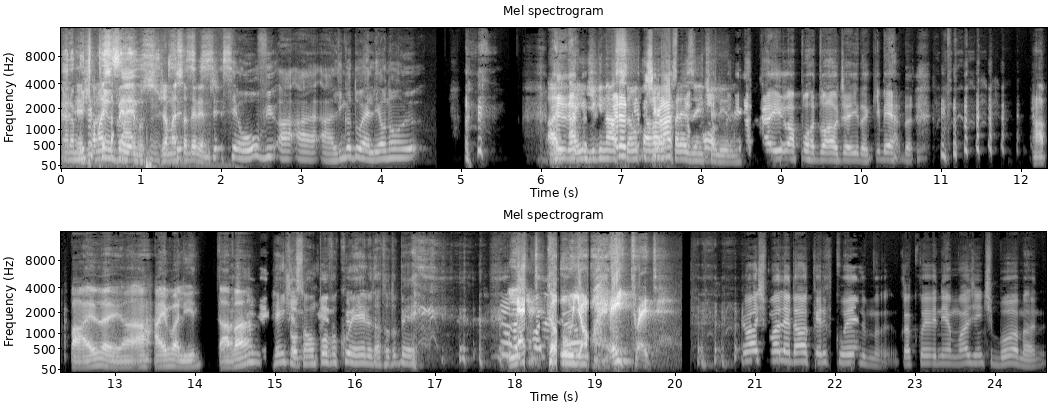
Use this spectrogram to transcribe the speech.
Era É, muito jamais pesado. saberemos, jamais saberemos. Você ouve a, a, a língua do L, eu não. A, a indignação estava presente porra. ali, né? Caiu a porra do áudio ainda, que merda. Rapaz, velho, a, a raiva ali tava. Gente, é só um povo coelho, tá tudo bem. Let go your hatred! Eu acho mó legal aquele coelho, mano. Com a coelhinha mó gente boa, mano.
